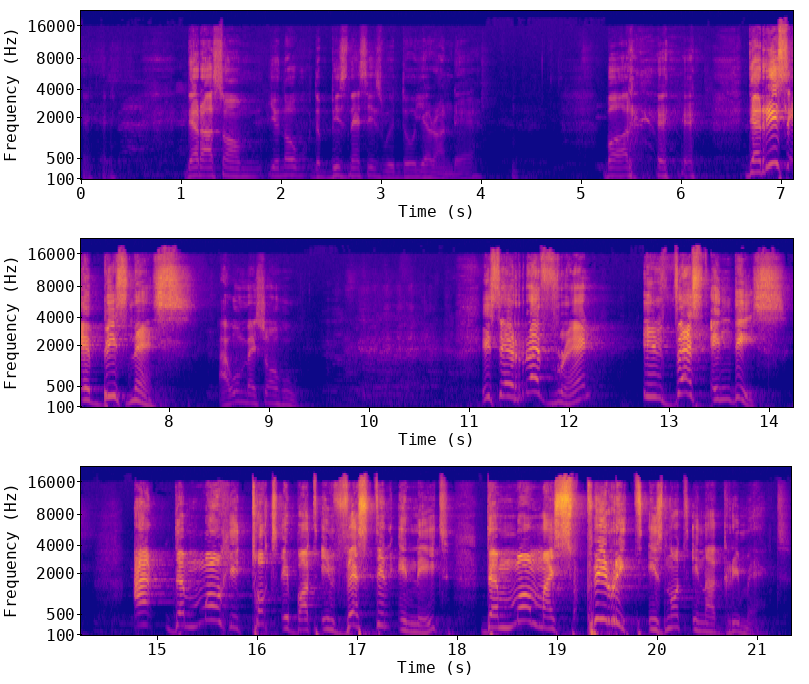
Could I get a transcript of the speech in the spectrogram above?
there are some, you know, the businesses we do here and there. But there is a business. I won't mention who. He said, Reverend, invest in this. And the more he talks about investing in it, the more my spirit is not in agreement.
